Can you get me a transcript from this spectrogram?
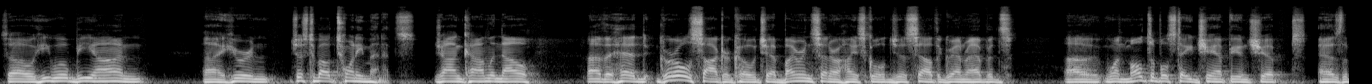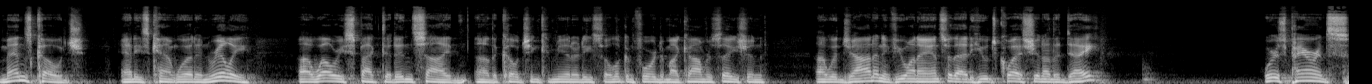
So he will be on uh, here in just about 20 minutes. John Conlon, now uh, the head girls soccer coach at Byron Center High School, just south of Grand Rapids, uh, won multiple state championships as the men's coach at East Kentwood, and really uh, well respected inside uh, the coaching community. So looking forward to my conversation uh, with John. And if you want to answer that huge question of the day, where's parents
